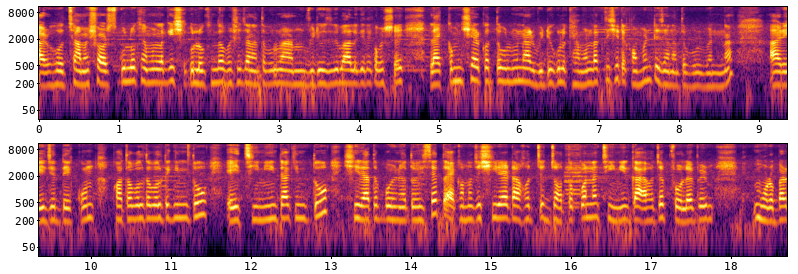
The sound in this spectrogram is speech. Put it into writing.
আর হচ্ছে আমার শর্টসগুলো কেমন লাগে সেগুলো কিন্তু অবশ্যই জানাতে বলবেন। আর আমার ভিডিও যদি ভালো লাগে অবশ্যই লাইক কমেন্ট শেয়ার করতে বলবেন। আর ভিডিওগুলো কেমন লাগছে সেটা কমেন্টে জানাতে বলবেন না। আর এই যে দেখুন, কথা বলতে বলতে কিন্তু এই চিনিটা কিন্তু শিরাতে পরিণত হয়েছে। তো এখন হচ্ছে শিরাটা হচ্ছে যতক্ষণ না চিনির গায়ে হচ্ছে প্রলেপের মোরব্বার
